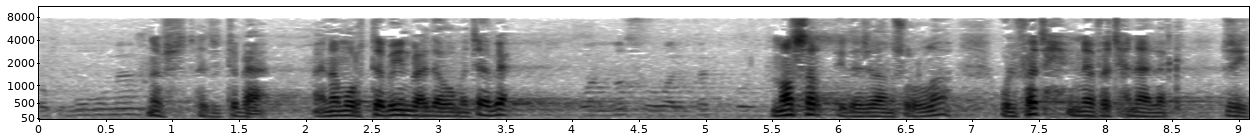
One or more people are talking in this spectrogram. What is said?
حكمهما نفس هذه تبع معنى مرتبين بعدهما تابع. والنصر والفتح نصر إذا جاء نصر الله. والفتح إنا فتحنا لك. زيد.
